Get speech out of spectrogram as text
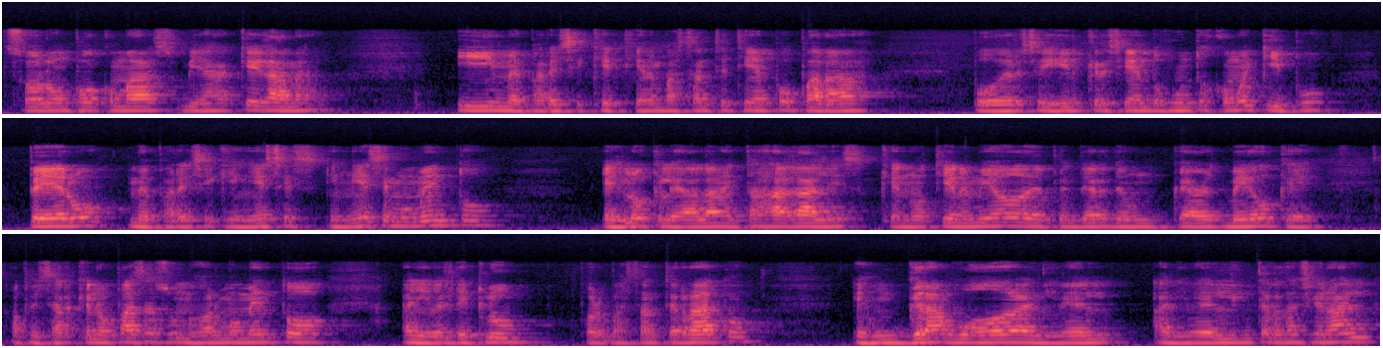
solo un poco más vieja que gana, y me parece que tienen bastante tiempo para poder seguir creciendo juntos como equipo, pero me parece que en ese, en ese momento es lo que le da la ventaja a Gales, que no tiene miedo de depender de un Gareth Bale que, a pesar que no pasa su mejor momento a nivel de club por bastante rato, es un gran jugador a nivel, a nivel internacional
